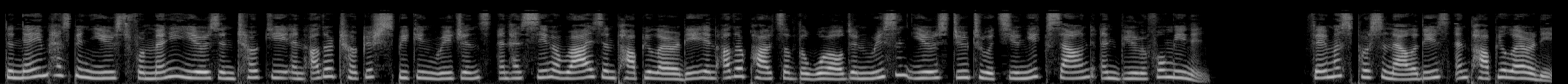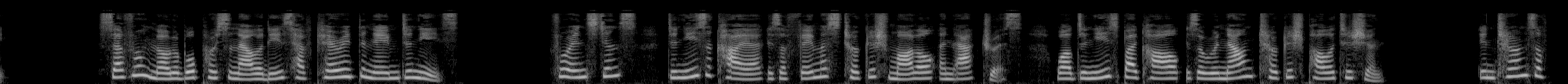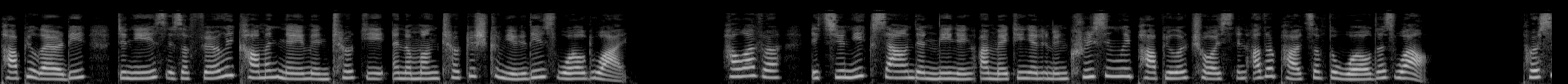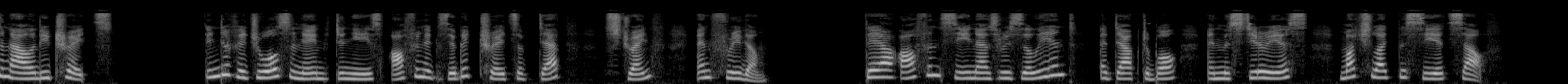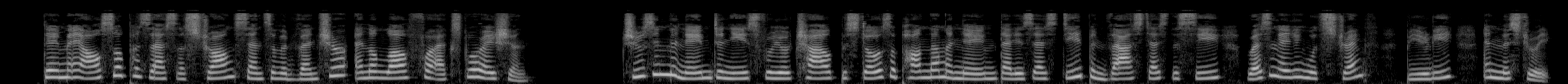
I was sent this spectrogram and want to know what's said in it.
The name has been used for many years in Turkey and other Turkish-speaking regions and has seen a rise in popularity in other parts of the world in recent years due to its unique sound and beautiful meaning. Famous personalities and popularity Several notable personalities have carried the name Deniz. For instance, Deniz Akkaya is a famous Turkish model and actress, while Deniz Baykal is a renowned Turkish politician. In terms of popularity, Deniz is a fairly common name in Turkey and among Turkish communities worldwide. However, its unique sound and meaning are making it an increasingly popular choice in other parts of the world as well. Personality traits Individuals named Deniz often exhibit traits of depth, strength, and freedom. They are often seen as resilient, adaptable, and mysterious, much like the sea itself. They may also possess a strong sense of adventure and a love for exploration. Choosing the name Deniz for your child bestows upon them a name that is as deep and vast as the sea, resonating with strength, beauty, and mystery.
